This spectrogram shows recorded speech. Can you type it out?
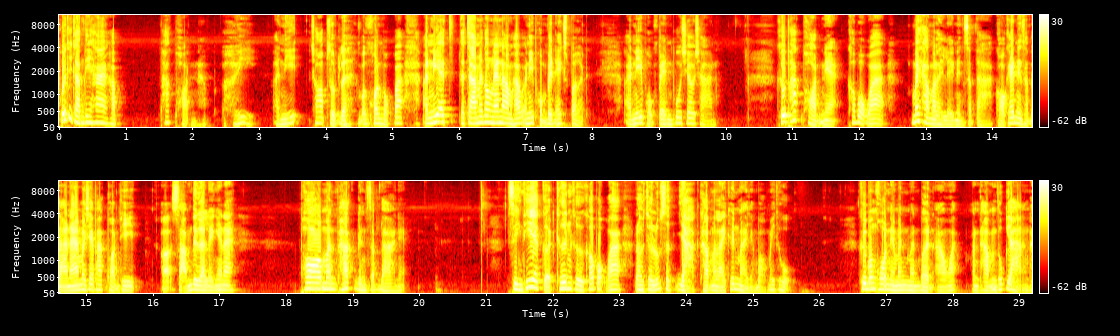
พฤติกรรมที่ 5 ครับพักผ่อนครับเฮ้ยอันนี้ชอบสุดเลย บางคนบอกว่า อันนี้อาจารย์ไม่ต้องแนะนำครับ อันนี้ผมเป็นเอ็กซ์เพรสอันนี้ผมเป็นผู้เชี่ยวชาญ คือพักผ่อนเนี่ยเขาบอกว่าไม่ทำอะไรเลย 1 สัปดาห์ ขอแค่ 1 สัปดาห์นะ ไม่ใช่พักผ่อนที่สามเดือนอะไรเงี้ยนะ พอมันพัก 1 สัปดาห์เนี่ยสิ่งที่จะเกิดขึ้นคือเขาบอกว่าเราจะรู้สึกอยากทำอะไรขึ้นมาอย่างบอกไม่ถูก คือบางคนเนี่ยมันมันเบิร์นเอาอะมันทำทุกอย่างท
